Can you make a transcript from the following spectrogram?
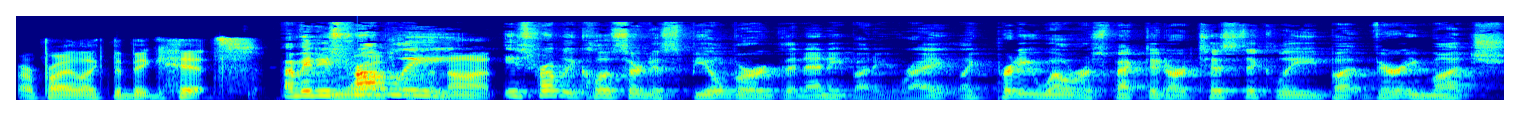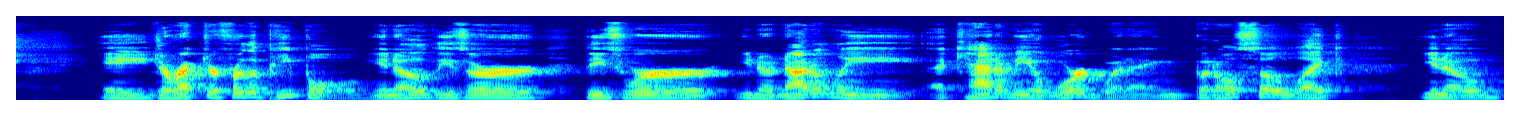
are probably like the big hits. I mean, he's probably not. he's probably closer to Spielberg than anybody, right? Like pretty well respected artistically, but very much a director for the people. You know, these are these were you know not only Academy Award winning, but also like you know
